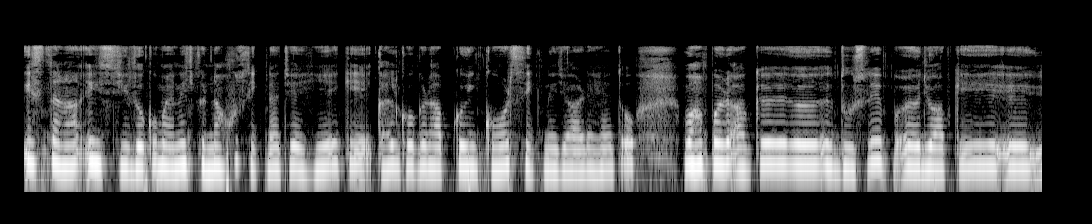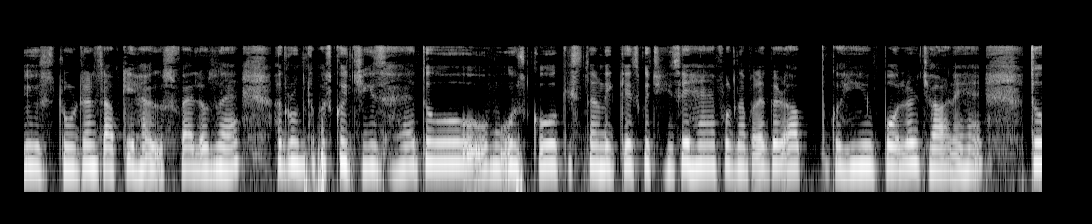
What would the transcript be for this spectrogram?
اس طرح اس چیزوں کو مینیج کرنا خود سیکھنا چاہیے کہ کل کو اگر آپ کوئی کورس سیکھنے جا رہے ہیں تو وہاں پر آپ کے دوسرے جو آپ کی اسٹوڈنٹس آپ کی فیلوز ہیں، اگر ان کے پاس کوئی چیز ہے تو اس کو کس طریقے سے کچھ چیزیں ہیں؟ فار ایگزامپل اگر آپ کہیں پولر جا رہے ہیں تو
